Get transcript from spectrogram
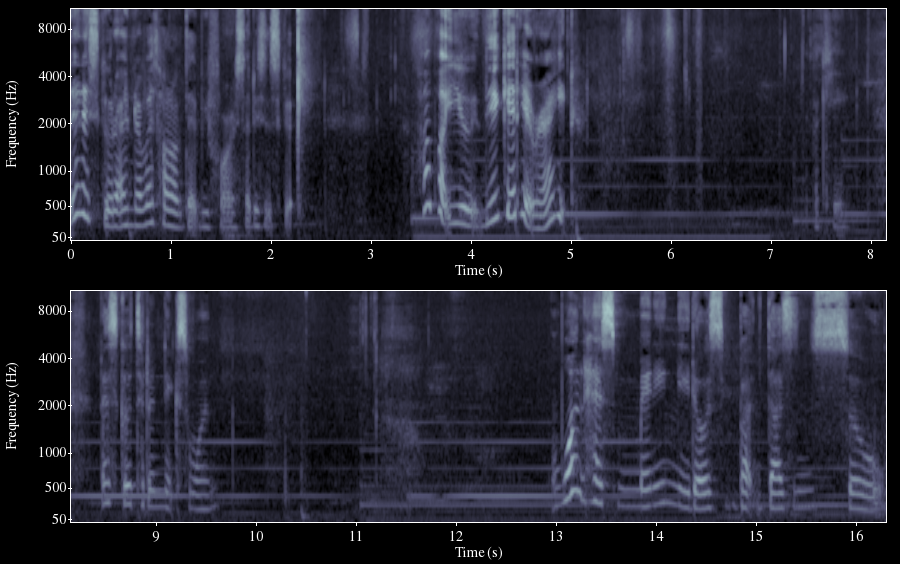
is good. I've never thought of that before so this is good how about you? Did you get it right? Okay, let's go to the next one. One has many needles but doesn't sew.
